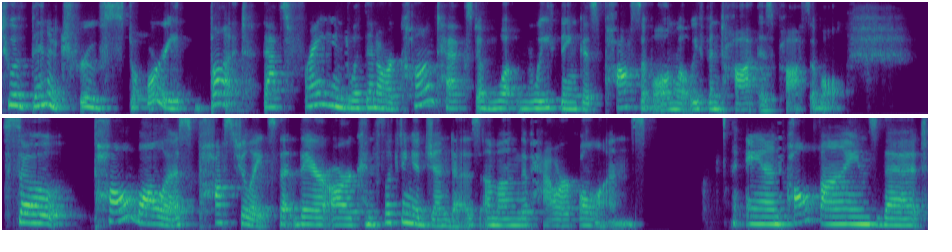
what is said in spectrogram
to have been a true story. But that's framed within our context of what we think is possible and what we've been taught is possible. So, Paul Wallis postulates that there are conflicting agendas among the powerful ones. And Paul finds that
